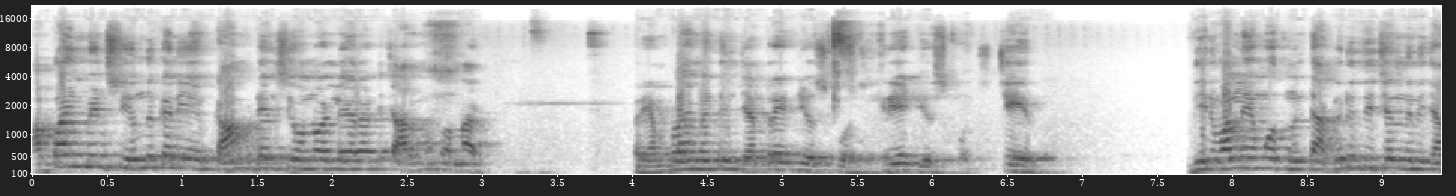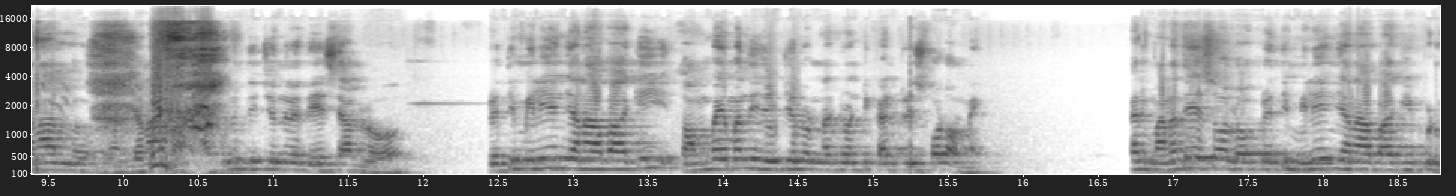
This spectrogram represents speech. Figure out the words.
అపాయింట్మెంట్స్ ఎందుకని కాంపిటెన్సీ ఉన్నవాళ్ళు లేరంటే చాలామంది ఉన్నారు. మరి ఎంప్లాయ్మెంట్ని జనరేట్ చేసుకోవచ్చు క్రియేట్ చేసుకోవచ్చు చేయరు దీనివల్ల ఏమవుతుందంటే అభివృద్ధి చెందిన జనాల్లో జనాభా అభివృద్ధి చెందిన దేశాల్లో ప్రతి మిలియన్ జనాభాకి తొంభై మంది జడ్జీలు ఉన్నటువంటి కంట్రీస్ కూడా ఉన్నాయి. కానీ మన దేశంలో ప్రతి మిలియన్ జనాభాకి ఇప్పుడు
